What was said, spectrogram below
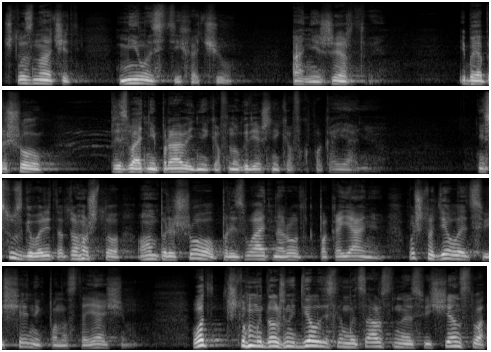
что значит – милости хочу, а не жертвы. Ибо я пришел призвать не праведников, но грешников к покаянию. Иисус говорит о том, что Он пришел призвать народ к покаянию. Вот что делает священник по-настоящему. Вот что мы должны делать, если мы царственное священство.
